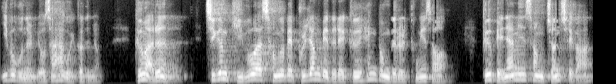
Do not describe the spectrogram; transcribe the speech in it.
이 부분을 묘사하고 있거든요. 그 말은 지금 기부와 성읍의 불량배들의 그 행동들을 통해서 그 베냐민 성 전체가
